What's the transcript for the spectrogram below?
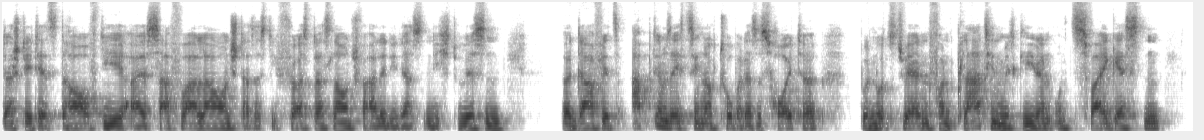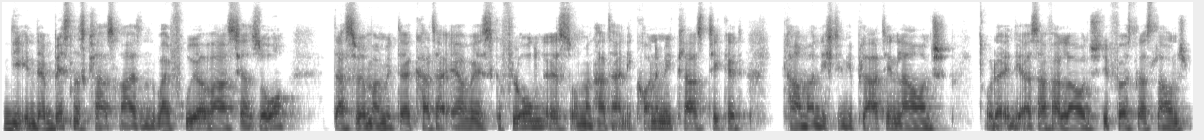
Da steht jetzt drauf, die Al-Safwa Lounge, das ist die First Class Lounge für alle, die das nicht wissen, äh, darf jetzt ab dem 16. Oktober, das ist heute, benutzt werden von Platin-Mitgliedern und zwei Gästen, die in der Business Class reisen. Weil früher war es ja so, dass wenn man mit der Qatar Airways geflogen ist und man hatte ein Economy Class Ticket, kam man nicht in die Platin Lounge oder in die Al-Safwa Lounge, die First Class Lounge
